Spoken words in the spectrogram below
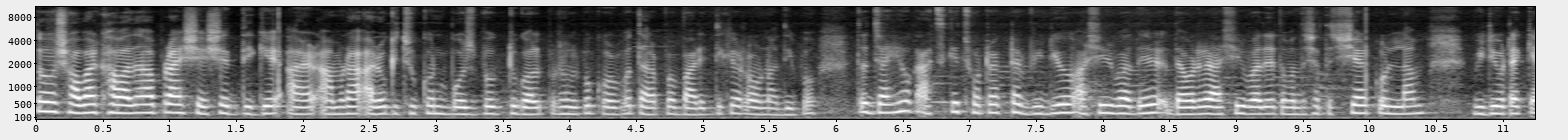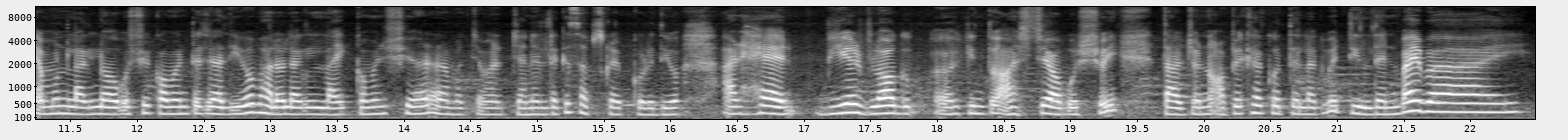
তো সবার খাওয়া দাওয়া প্রায় শেষের দিকে আর আমরা আরও কিছুক্ষণ বসবো, একটু গল্প টল্প করব, তারপর বাড়ির দিকে রওনা দিব। তো যাই হোক, আজকে ছোট একটা ভিডিও আশীর্বাদে, দেওয়ারের আশীর্বাদে তোমাদের সাথে শেয়ার করলাম। ভিডিওটা কেমন লাগল অবশ্যই কমেন্টে জানিও। ভালো লাগলে লাইক কমেন্ট শেয়ার আর আমার চ্যানেলটাকে সাবস্ক্রাইব করে দিও। আর হ্যাঁ বিয়ের ব্লগ কিন্তু আসছে অবশ্যই। তার জন্য অপেক্ষা করতে লাগবে। টিল দেন বাই বাই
